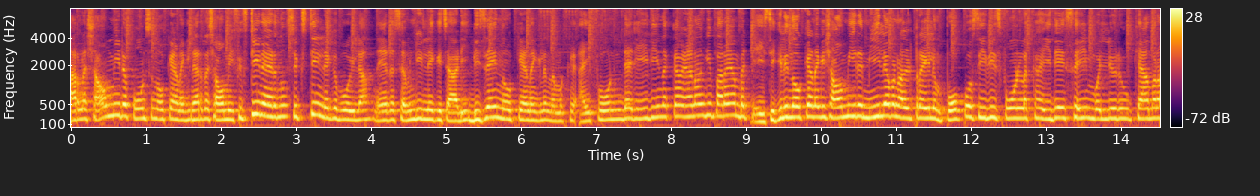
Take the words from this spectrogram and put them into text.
കാരണം ഷൗമിയുടെ ഫോൺസ് നോക്കുകയാണെങ്കിൽ നേരത്തെ ഷൗമി ഫിഫ്റ്റീൻ ആയിരുന്നു. സിക്സ്റ്റീനിലേക്ക് പോയില്ല. നേരെ സെവന്റീനിലേക്ക് ചാടി. ഡിസൈൻ നോക്കുകയാണെങ്കിൽ നമുക്ക് ഐഫോണിന്റെ രീതി എന്നൊക്കെ വേണമെങ്കിൽ പറയാൻ പറ്റും. ബേസിക്കലി നോക്കുകയാണെങ്കിൽ ഷൗമിയുടെ മീ ലെവൻ അൾട്രയിലും പോക്കോ സീരീസ് ഫോണിലൊക്കെ ഇതേ സെയിം വലിയൊരു ക്യാമറ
